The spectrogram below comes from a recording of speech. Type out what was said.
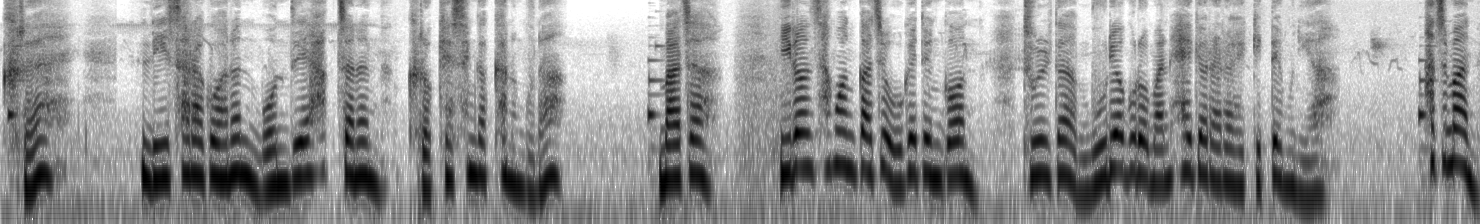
그래, 리사라고 하는 몬드의 학자는 그렇게 생각하는구나. 맞아. 이런 상황까지 오게 된 건 둘 다 무력으로만 해결하려 했기 때문이야. 하지만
